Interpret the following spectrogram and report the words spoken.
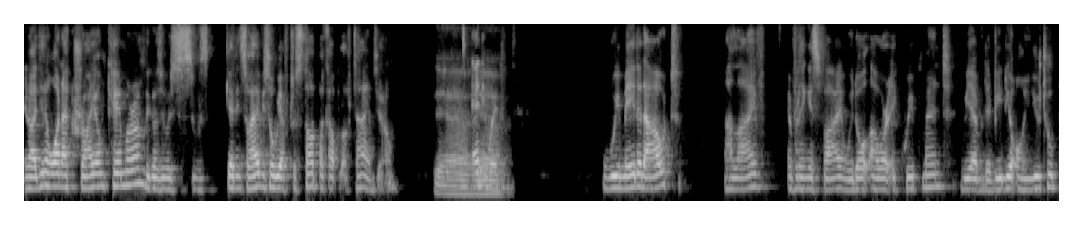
you know, I didn't want to cry on camera because it was it was getting so heavy. So we have to stop a couple of times. You know. Yeah. Anyway, yeah. we made it out alive. Everything is fine with all our equipment. We have the video on YouTube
